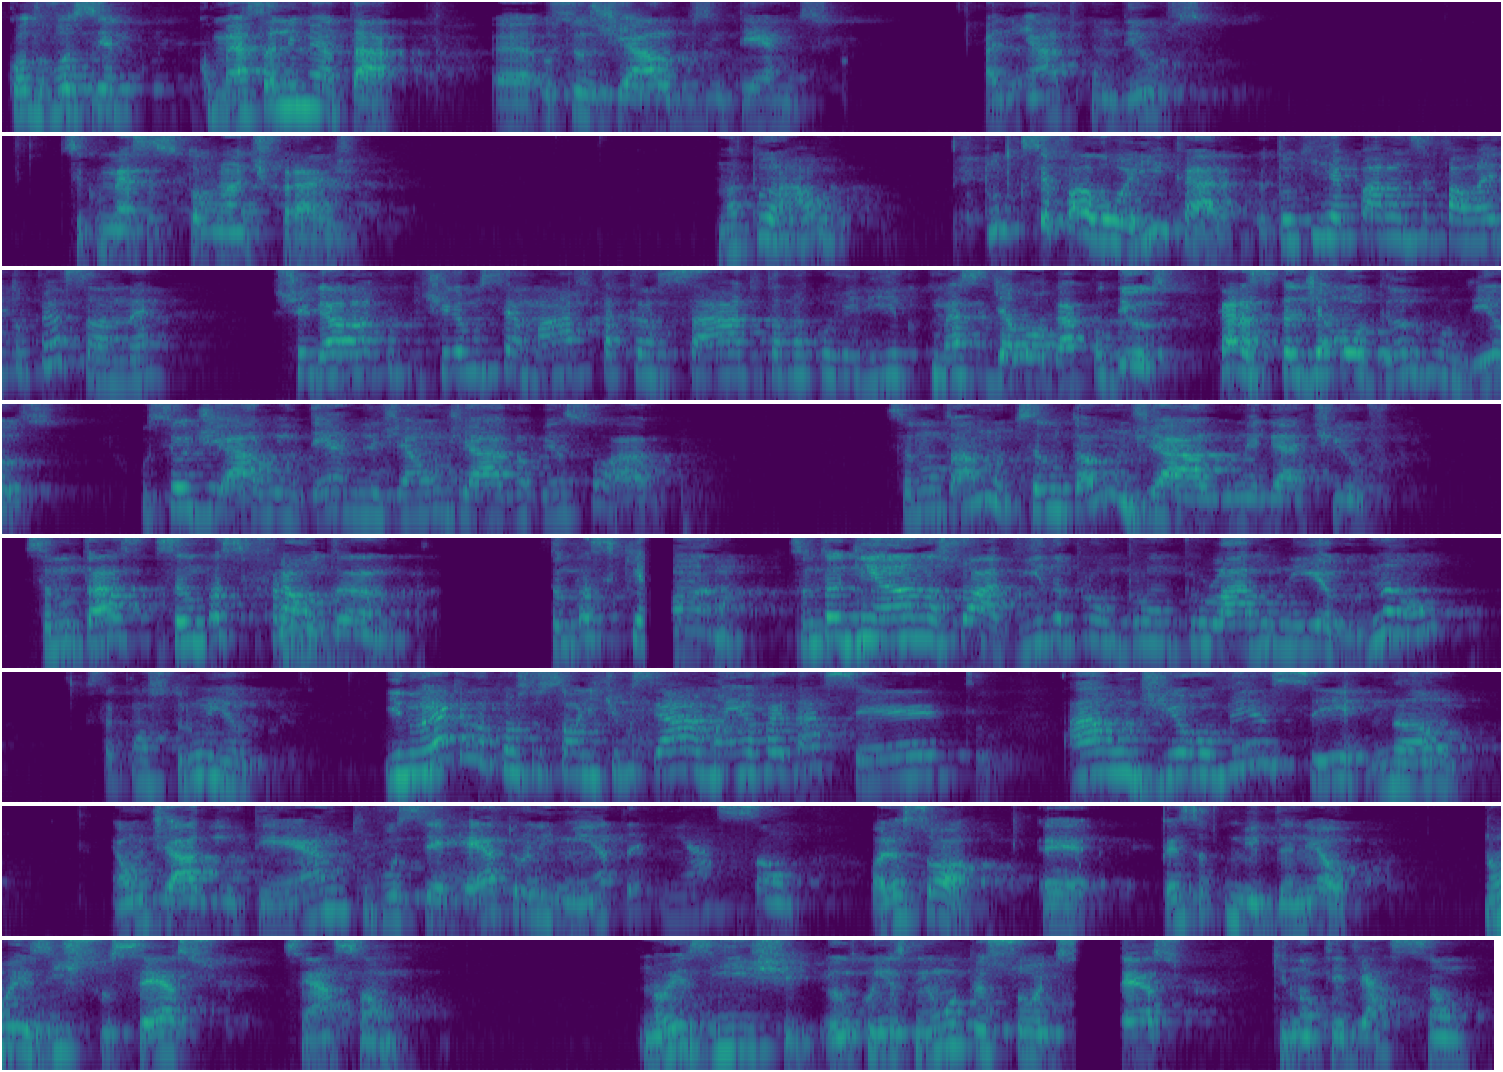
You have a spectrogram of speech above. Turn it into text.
Quando você começa a alimentar é, os seus diálogos internos alinhado com Deus, você começa a se tornar antifrágil. Natural. Tudo que você falou aí, cara, eu tô aqui reparando você falar e tô pensando, né? Chegar lá, chega no semáforo, tá cansado, tá na correria, começa a dialogar com Deus. Cara, você tá dialogando com Deus, o seu diálogo interno ele já é um diálogo abençoado. Você não tá, você não tá num diálogo negativo. Você não tá, você não tá se fraudando. Você não tá se queimando. Você não tá guiando a sua vida pro, pro lado negro. Não. Está construindo. E não é aquela construção de tipo assim, ah, amanhã vai dar certo. Ah, um dia eu vou vencer. Não. É um diálogo interno que você retroalimenta em ação. Olha só, é, pensa comigo, Daniel. Não existe sucesso sem ação. Não existe. Eu não conheço nenhuma pessoa de sucesso que não teve ação.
